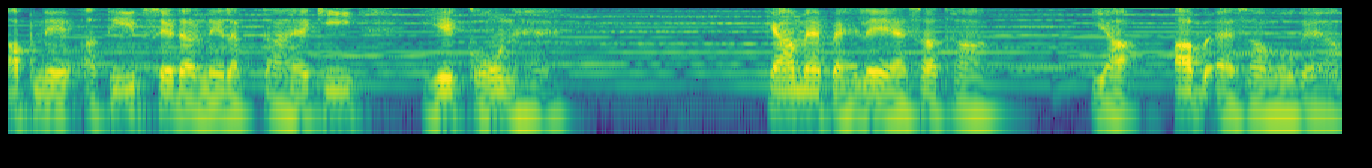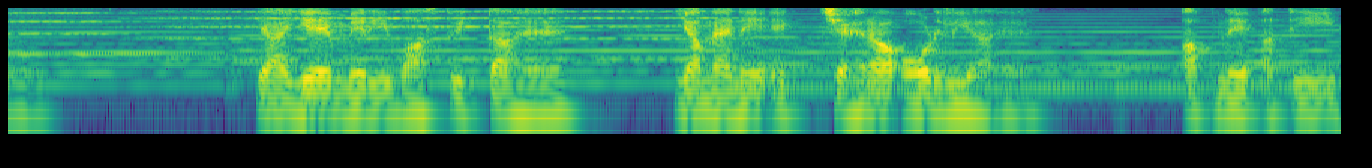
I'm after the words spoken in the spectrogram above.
अपने अतीत से डरने लगता है कि ये कौन है? क्या मैं पहले ऐसा था या अब ऐसा हो गया हूँ? या ये मेरी वास्तविकता है या मैंने एक चेहरा ओढ़ लिया है? अपने अतीत,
